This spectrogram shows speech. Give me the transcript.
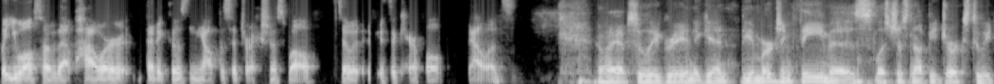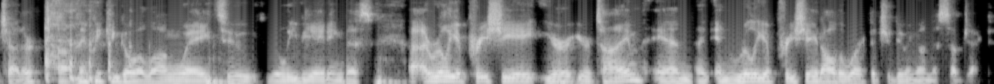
but you also have that power that it goes in the opposite direction as well so it, it's a careful balance No, I absolutely agree. And again, the emerging theme is let's just not be jerks to each other. Um, and we can go a long way to alleviating this. Uh, I really appreciate your your time and, and and really appreciate all the work that you're doing on this subject.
